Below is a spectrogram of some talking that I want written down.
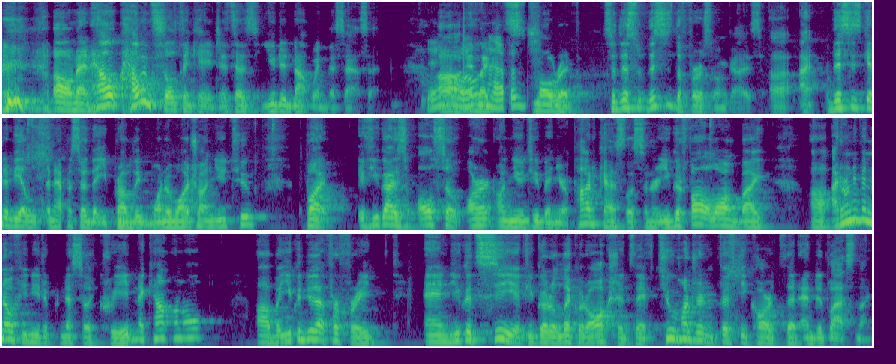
oh man, how how insulting, Cage! It says you did not win this asset. yeah, Uh, well, and like happens. small red. So this this is the first one, guys. Uh, I, this is going to be a, an episode that you probably want to watch on YouTube, but if you guys also aren't on YouTube and you're a podcast listener, you could follow along by. Uh, I don't even know if you need to necessarily create an account on Alt, uh, but you can do that for free. And you could see if you go to Liquid Auctions, they have 250 cards that ended last night.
